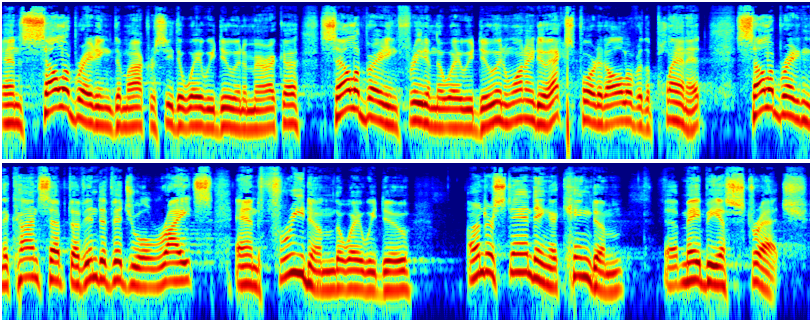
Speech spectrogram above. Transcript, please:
and celebrating democracy the way we do in America, celebrating freedom the way we do and wanting to export it all over the planet, celebrating the concept of individual rights and freedom the way we do, understanding a kingdom uh, may be a stretch.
